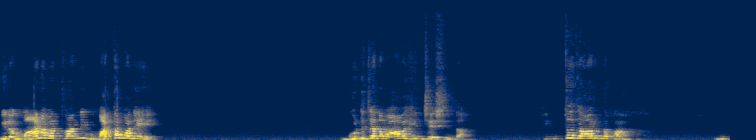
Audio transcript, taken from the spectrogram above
మీలో మానవత్వాన్ని మతమనే గుడ్డితనం ఆవహించేసిందా? ఇంత దారుణమా? ఇంత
